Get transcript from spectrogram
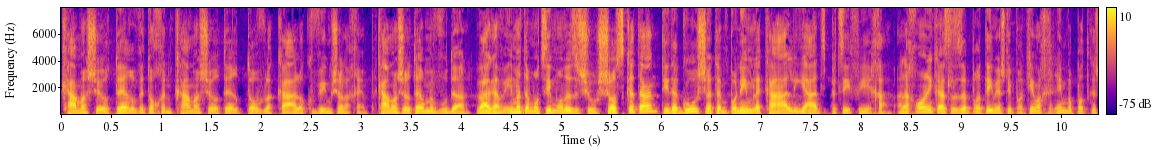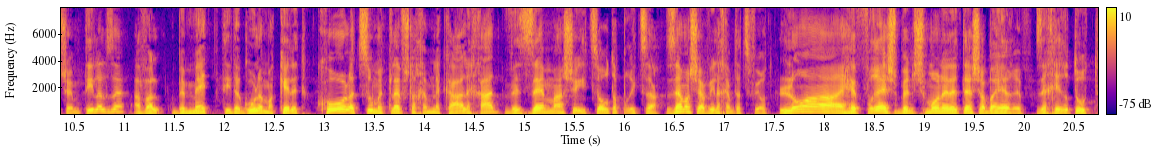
כמה שיותר ותוכן כמה שיותר טוב לקהל עוקבים שלכם. כמה שיותר מבודל. ואגב, אם אתם רוצים עוד איזשהו שוס קטן, תדאגו שאתם פונים לקהל יעד ספציפי אחד. אנחנו לא ניכנס לזה פרטים, יש לי פרקים אחרים בפודקאסט שהם טיל על זה, אבל באמת תדאגו למקד את כל התשומת לב שלכם לקהל אחד, וזה מה שייצור את הפריצה. זה מה שיביא לכם את הצפיות. לא ההפרש בין 8 ל-9 בערב, זה חרטוט.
